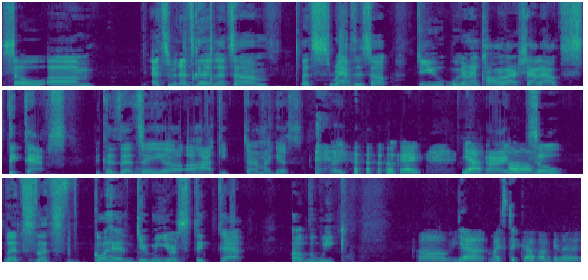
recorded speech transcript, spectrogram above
So um, that's that's good. Let's um, let's wrap this up. Do you? We're gonna call our shout outs stick taps because that's mm-hmm. a uh, a hockey term, I guess. Right. okay. Yeah. All right. Um, so let's let's go ahead. Give me your stick tap of the week. Um, yeah, my stick tap. I'm gonna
